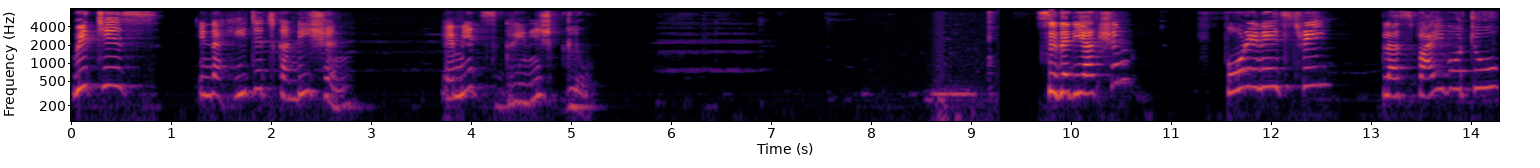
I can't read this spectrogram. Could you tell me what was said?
which is in the heated condition emits greenish glow. So the reaction 4NH3 plus 5O2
